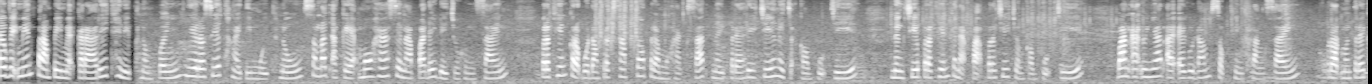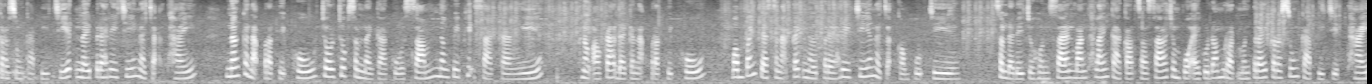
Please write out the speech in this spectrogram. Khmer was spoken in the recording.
នៅវិមាន7មករារាជធានីភ្នំពេញនារសៀលថ្ងៃទី1ធ្នូសម្ដេចអគ្គមហាសេនាបតីតេជោហ៊ុនសែនប្រធានក្របឧត្តមប្រឹក្សាផ្ទាល់ព្រះមហាក្សត្រនៃព្រះរាជាណាចក្រកម្ពុជា និងជាប្រធានគណៈបកប្រជាជនកម្ពុជាបានអនុញ្ញាតឲ្យឯកឧត្តមសុកធីនខ្លាំងសែងរដ្ឋមន្ត្រីក្រសួងការពារជាតិនៃព្រះរាជាណាចក្រថៃនិងគណៈប្រតិភូចូលជួបសម្ដែងការគួសមនិងពិភាក្សាការងារក្នុងឱកាសដែលគណៈប្រតិភូបំពេញទស្សនកិច្ចនៅព្រះរាជាណាចក្រកម្ពុជា សម្ដេចតេជោហ៊ុនសែនបានថ្លែងការកោតសរសើរចំពោះឯកឧត្តមរដ្ឋមន្ត្រីក្រសួងការពារជាតិថៃ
